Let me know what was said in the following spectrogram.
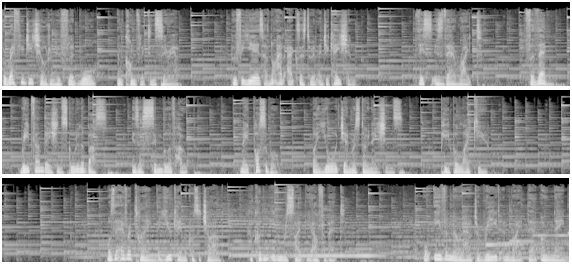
for refugee children who fled war and conflict in Syria, who for years have not had access to an education. This is their right. For them, READ Foundation School in a Bus is a symbol of hope, made possible by your generous donations. People like you. Was there ever a time that you came across a child who couldn't even recite the alphabet? Or even know how to read and write their own name?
